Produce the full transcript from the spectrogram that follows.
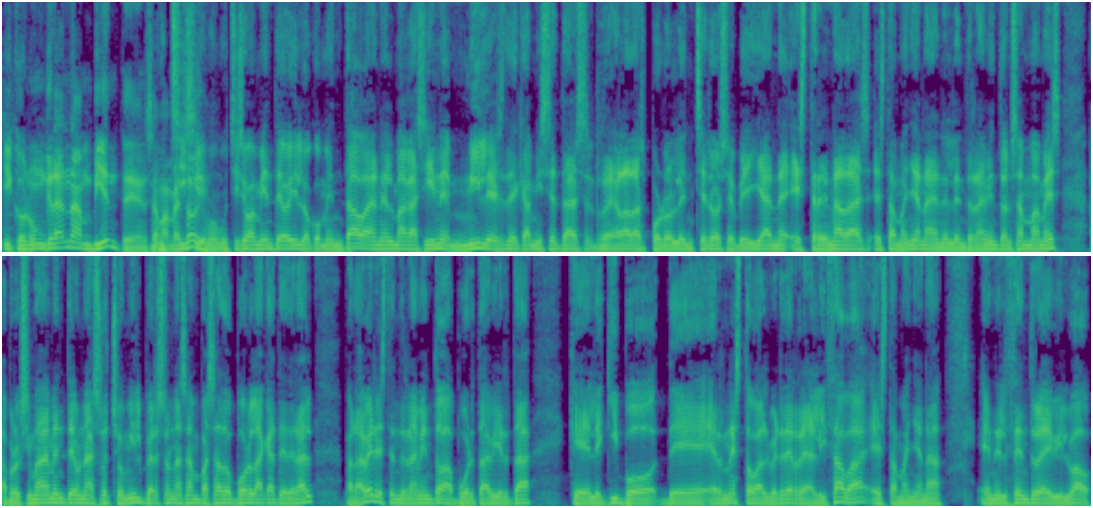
Y con un gran ambiente en San Mamés Muchísimo, hoy. muchísimo ambiente hoy. Lo comentaba en el magazine. Miles de camisetas regaladas por Olenchero se veían estrenadas esta mañana en el entrenamiento en San Mamés. Aproximadamente unas 8.000 personas han pasado por la catedral para ver este entrenamiento a puerta abierta que el equipo de Ernesto Valverde realizaba esta mañana en el centro de Bilbao.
